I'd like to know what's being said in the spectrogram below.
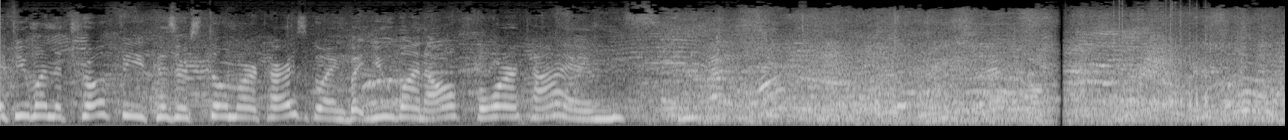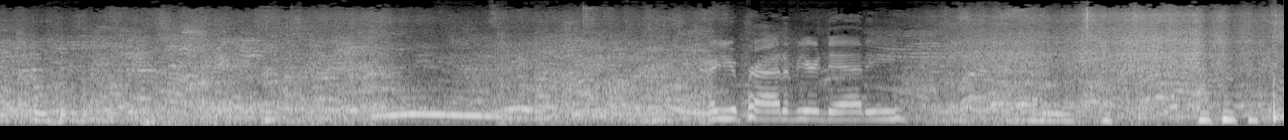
if you won the trophy because there's still more cars going, but you won all four times. Are you proud of your daddy?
